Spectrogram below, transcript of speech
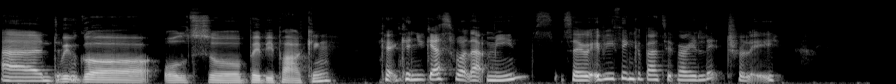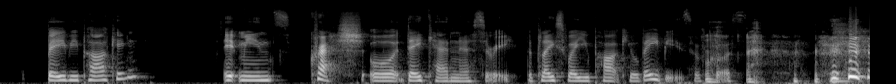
And we've got also baby parking. can, can you guess what that means? So if you think about it very literally, baby parking, it means creche or daycare nursery, the place where you park your babies, of course.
